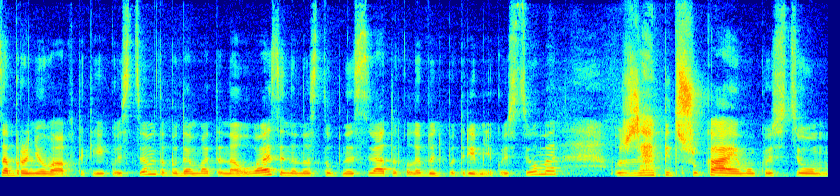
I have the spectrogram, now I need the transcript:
забронював такий костюм, то будемо мати на увазі на наступне свято, коли будуть потрібні костюми. Уже підшукаємо костюм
